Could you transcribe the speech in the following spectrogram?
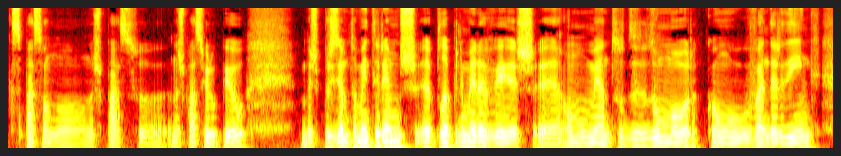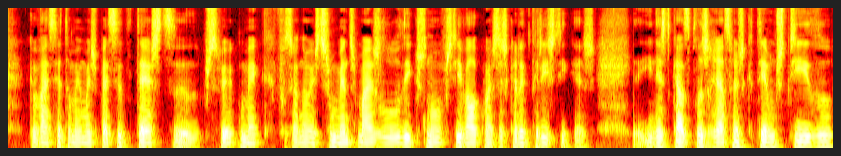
que se passam no, no, espaço, no espaço europeu. Mas, por exemplo, também teremos pela primeira vez um momento de, de humor com o Vanderding, que vai ser também uma espécie de teste de perceber como é que funcionam estes momentos mais lúdicos num festival com estas características. E neste caso, pelas reações que temos tido,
